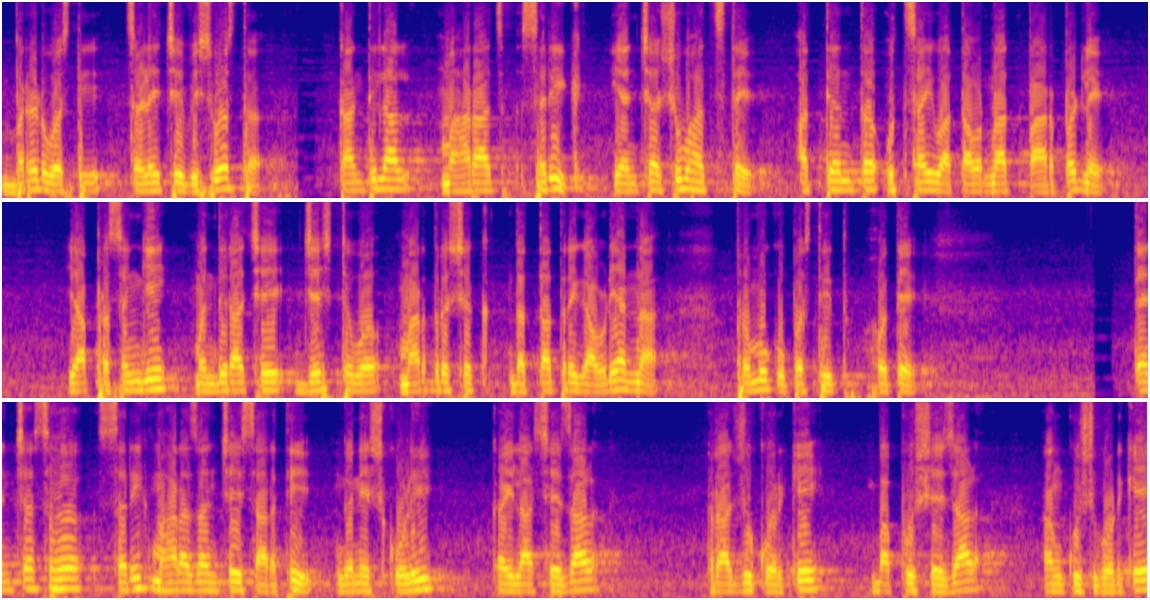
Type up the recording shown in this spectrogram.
बरड वस्ती चळेचे विश्वस्त कांतीलाल महाराज सरीक यांच्या शुभ हस्ते अत्यंत उत्साही वातावरणात पार पडले. या प्रसंगी मंदिराचे ज्येष्ठ व मार्गदर्शक दत्तात्रय गावडे यांना प्रमुख उपस्थित होते. त्यांच्यासह सरीक महाराजांचे सारथी गणेश कोळी कैलास शेजाळ राजू कोरके बापू शेजाळ अंकुश गोडके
